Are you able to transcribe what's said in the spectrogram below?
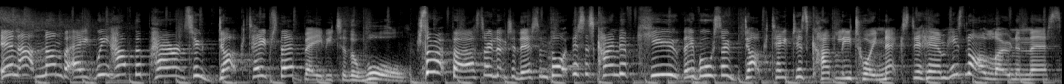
In at number 8 we have the parents who duct taped their baby to the wall. So at first I looked at this and thought this is kind of cute. They've also duct taped his cuddly toy next to him. He's not alone in this.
